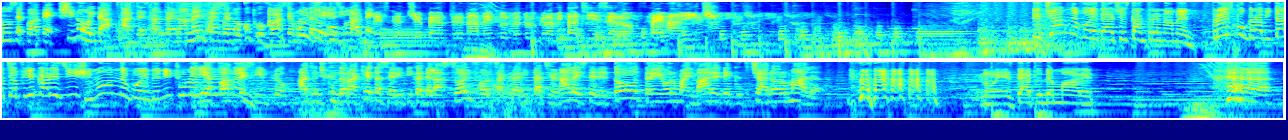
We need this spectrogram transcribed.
nu se poate. Și nu uita, acest antrenament trebuie făcut cu foarte Ascultă, multă seriozitate. Veți începe antrenamentul pentru gravitație zero pe aici. De ce am nevoie de acest antrenament? Trăiesc cu gravitația fiecare zi și nu am nevoie de niciun E foarte antrenament. simplu. Atunci când o rachetă se ridică de la sol, forța gravitațională este de 2-3 ori mai mare decât cea normală. nu este atât de mare.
